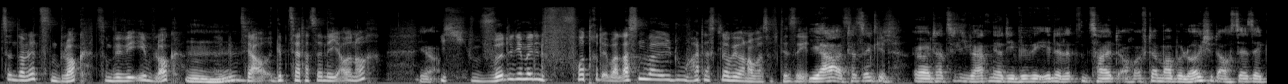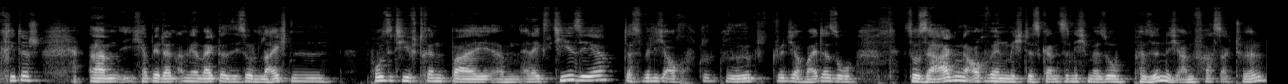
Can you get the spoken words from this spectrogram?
zu unserem letzten Blog, zum WWE-Blog. Mhm. Äh, gibt's ja, gibt's ja tatsächlich auch noch. Ja. Ich würde dir mal den Vortritt überlassen, weil du hattest, glaube ich, auch noch was auf der Seele. Ja, tatsächlich. Äh, tatsächlich, wir hatten ja die WWE in der letzten Zeit auch öfter mal beleuchtet, auch sehr, sehr kritisch. Ähm, ich habe ja dann angemerkt, dass ich so einen leichten Positivtrend bei ähm, NXT sehe. Das will ich auch, würde ich auch weiter so, so sagen, auch wenn mich das Ganze nicht mehr so persönlich anfasst aktuell.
